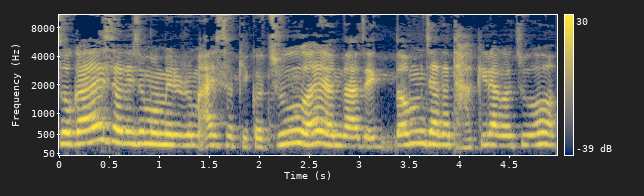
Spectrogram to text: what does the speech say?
सो गाइस अहिले चाहिँ म मेरो रुम आइसकेको छु है अन्त आज एकदम ज्यादा थाकिरहेको छु हो।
